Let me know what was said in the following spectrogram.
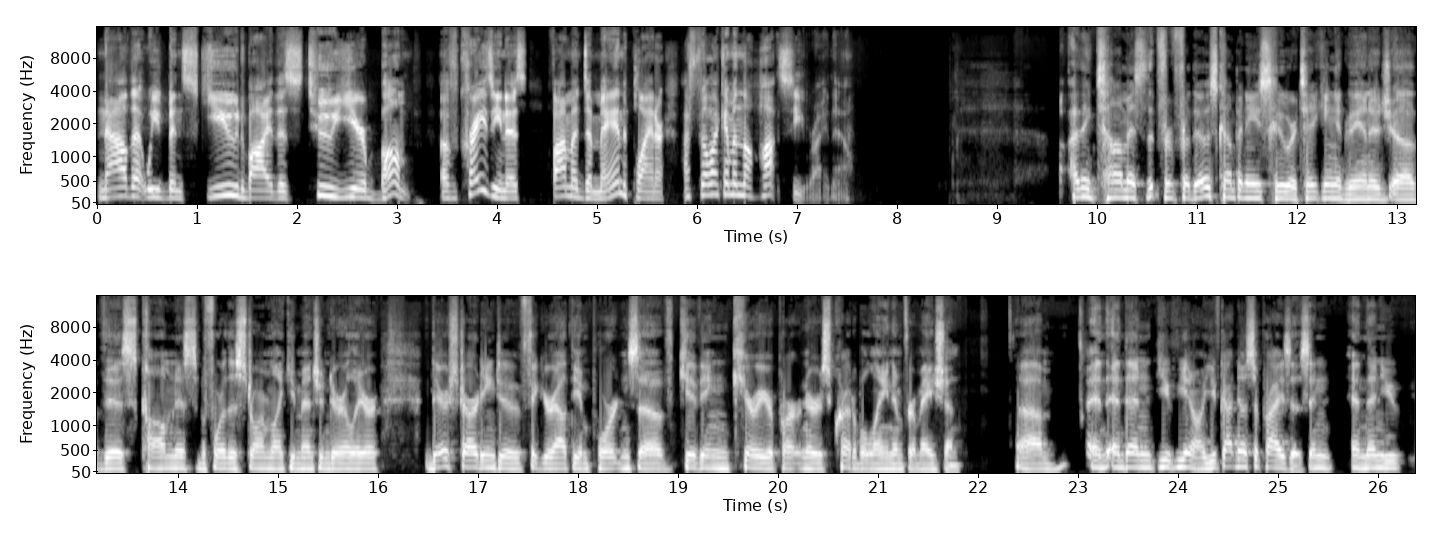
now that we've been skewed by this two year bump of craziness? If I'm a demand planner, I feel like I'm in the hot seat right now. I think Thomas, for for those companies who are taking advantage of this calmness before the storm, like you mentioned earlier, they're starting to figure out the importance of giving carrier partners credible lane information. Um, and and then you you know you've got no surprises, and and then you you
